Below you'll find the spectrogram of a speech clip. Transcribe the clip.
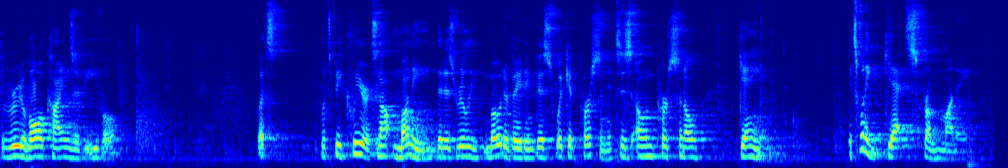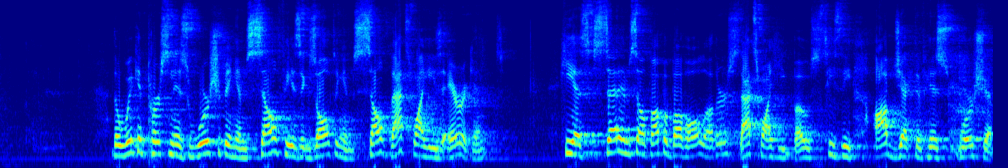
the root of all kinds of evil? Let's, let's be clear it's not money that is really motivating this wicked person, it's his own personal gain. It's what he gets from money. The wicked person is worshiping himself, he is exalting himself. That's why he's arrogant. He has set himself up above all others. That's why he boasts. He's the object of his worship.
